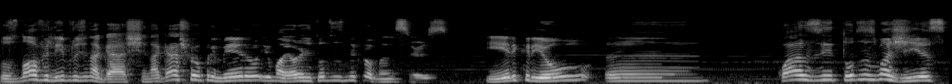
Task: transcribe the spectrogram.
Os nove livros de Nagashi. Nagashi foi o primeiro e o maior de todos os Necromancers. E ele criou quase todas as magias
